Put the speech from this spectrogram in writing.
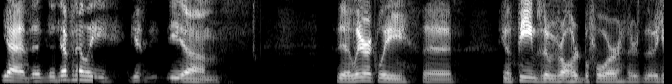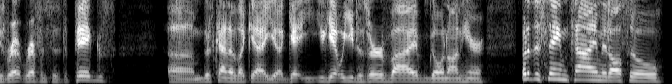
Yeah, they, definitely get the um the lyrically the you know themes that we've all heard before. There's the, he's re- references to pigs. Um, there's kind of like yeah, yeah, get you get what you deserve vibe going on here, but at the same time, it also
